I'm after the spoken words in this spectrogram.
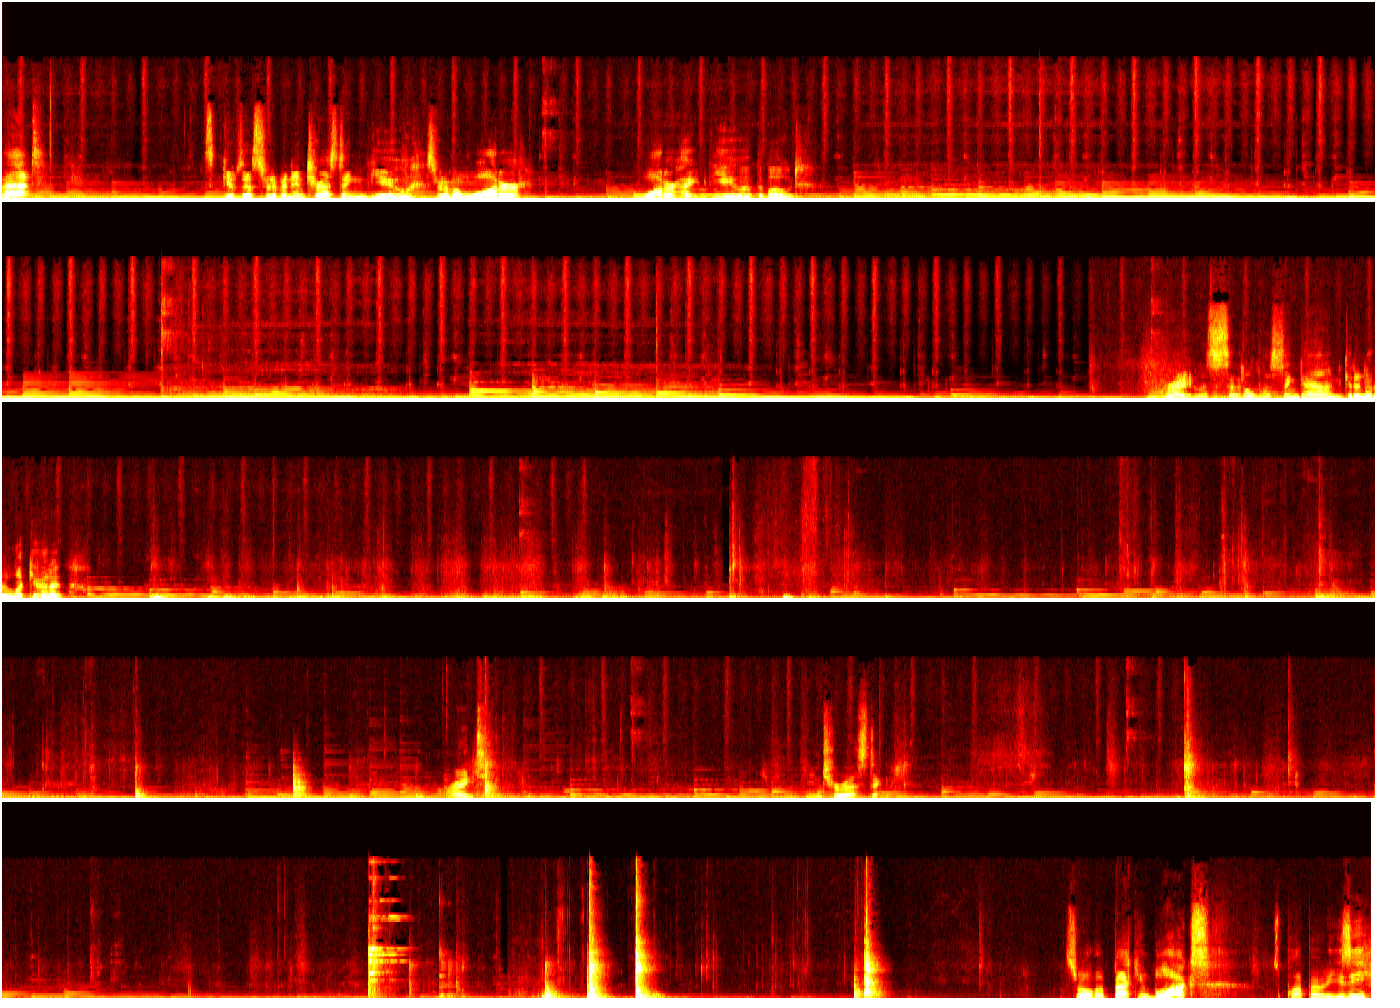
that. This gives us sort of an interesting view, sort of a water, water height view of the boat. All right, let's settle this thing down and get another look at it. Right. Interesting. So all the backing blocks, let's pop out easy.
